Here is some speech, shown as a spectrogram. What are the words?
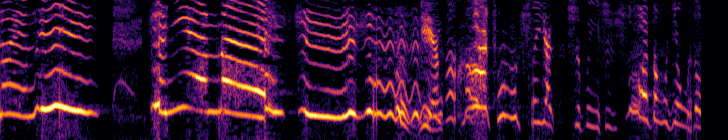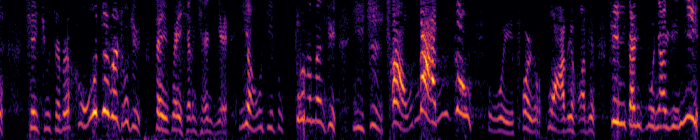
累你这年迈之人？娘何处此言？是不是说走就走？先去这边，后这边出去，再拐向前街。要记住，出了门去，一直朝南走。为婆儿话里话里追赶姑娘与你，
